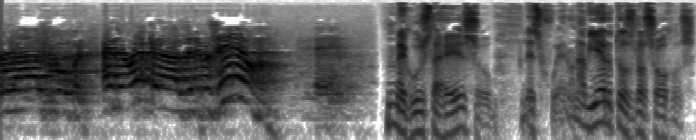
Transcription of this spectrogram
Their eyes were open, and they recognized that it was Him. Me gusta eso. Les fueron abiertos los ojos.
